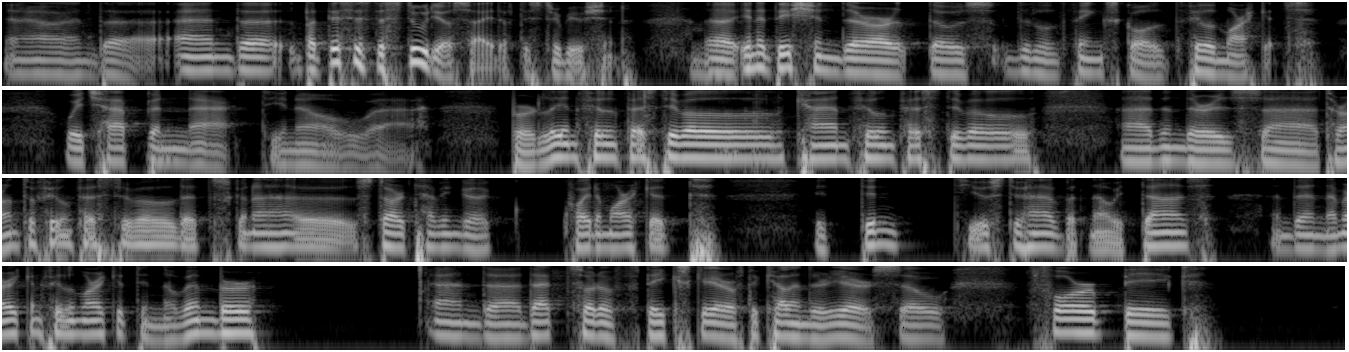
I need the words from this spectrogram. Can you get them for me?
you know and uh, and uh, but this is the studio side of distribution uh, in addition there are those little things called film markets which happen at you know uh, Berlin Film Festival, Cannes Film Festival. Uh, then there is uh, Toronto Film Festival that's gonna uh, start having a quite a market. It didn't used to have, but now it does. And then American Film Market in November, and uh, that sort of takes care of the calendar year. So four big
